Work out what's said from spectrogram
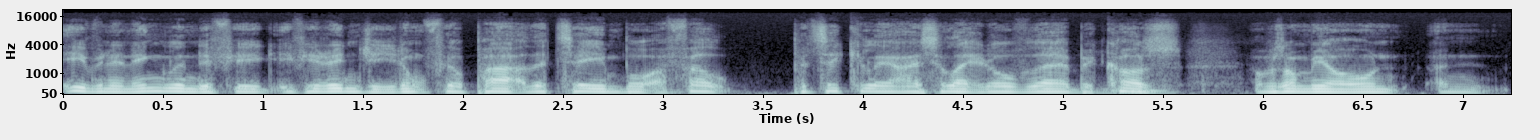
even in England, if you if you're injured, you don't feel part of the team. But I felt particularly isolated over there because I was on my own, and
